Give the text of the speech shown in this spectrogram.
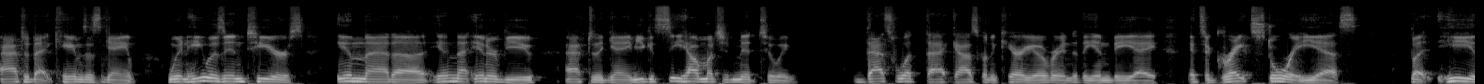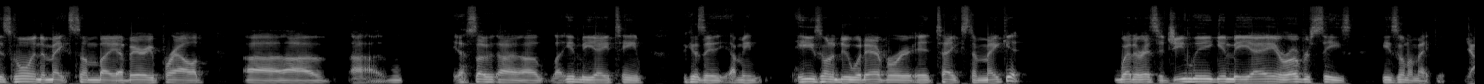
after that Kansas game when he was in tears in that uh, in that interview after the game. You could see how much it meant to him. That's what that guy's going to carry over into the NBA. It's a great story, yes, but he is going to make somebody a very proud uh, uh, so uh, NBA team because it, I mean he's going to do whatever it takes to make it, whether it's a G League, NBA, or overseas. He's going to make it. Yeah.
